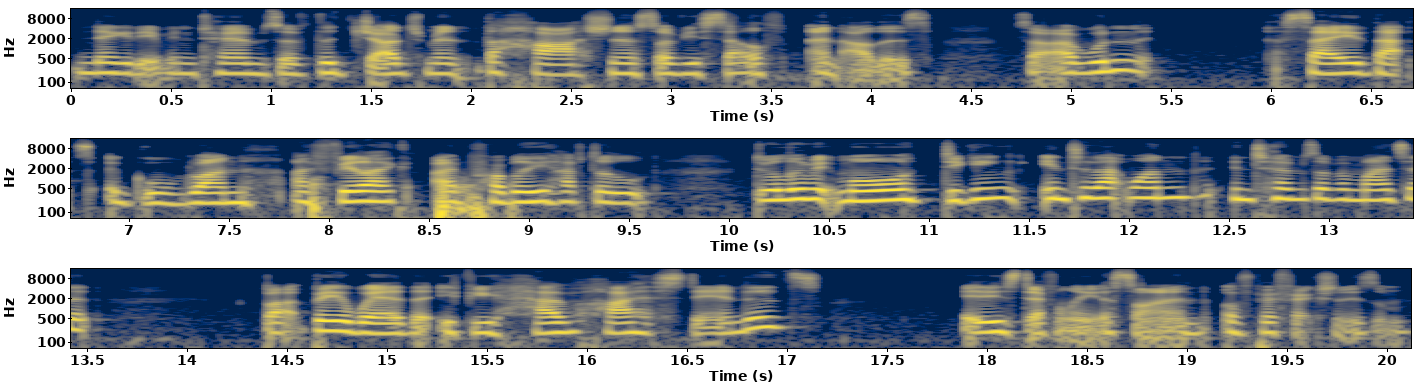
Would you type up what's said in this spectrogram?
negative in terms of the judgment, the harshness of yourself and others. So I wouldn't say that's a good one. I feel like I probably have to do a little bit more digging into that one in terms of a mindset. But be aware that if you have high standards, it is definitely a sign of perfectionism.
